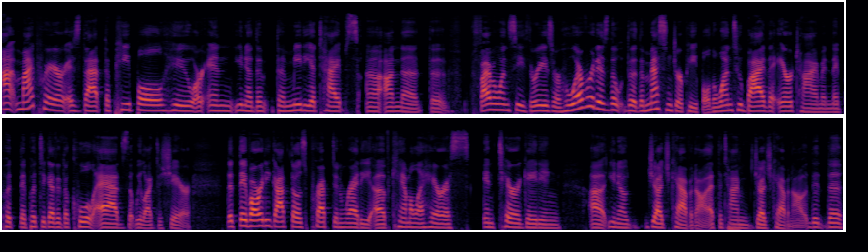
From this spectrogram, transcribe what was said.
Uh, my prayer is that the people who are in, you know, the the media types uh, on the the 501c3s or whoever it is, the, the, the messenger people, the ones who buy the airtime and they put they put together the cool ads that we like to share, that they've already got those prepped and ready of Kamala Harris interrogating, uh, you know, Judge Kavanaugh at the time, Judge Kavanaugh, the the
